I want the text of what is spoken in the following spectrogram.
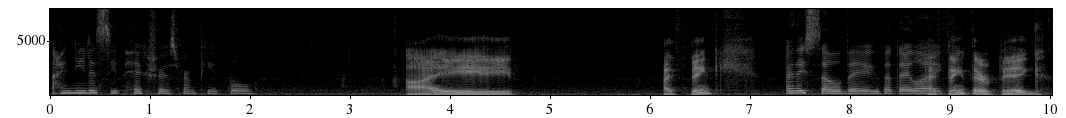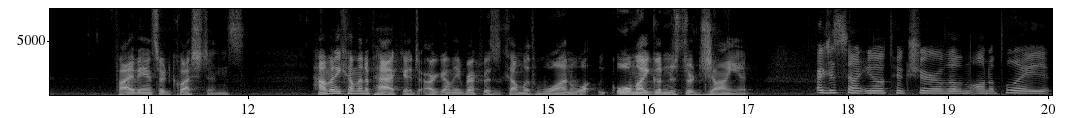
I need to see pictures from people. I. I think. Are they so big that they like? I think they're big. Five answered questions. How many come in a package? Our gummy breakfasts come with one. Oh my goodness, they're giant. I just sent you a picture of them on a plate.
